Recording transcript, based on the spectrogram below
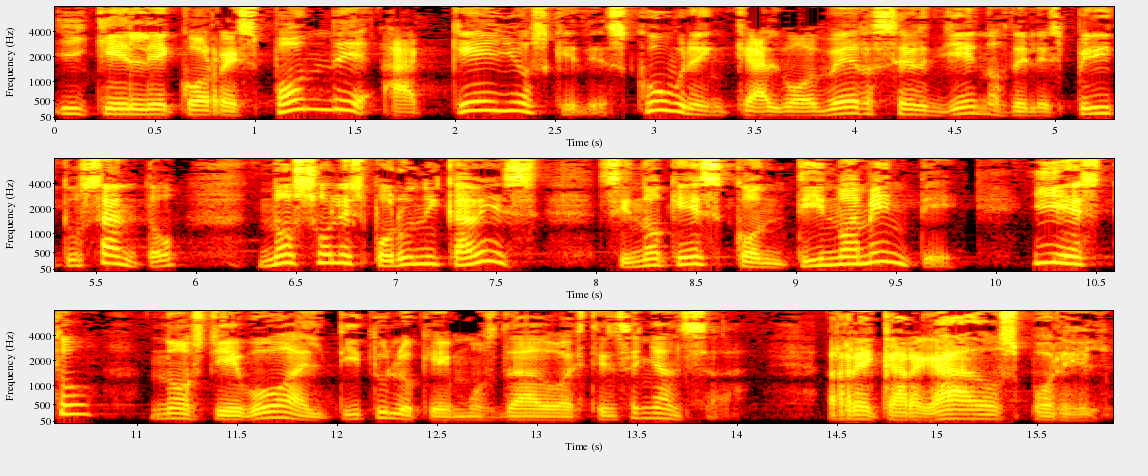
y que le corresponde a aquellos que descubren que al volver ser llenos del Espíritu Santo no solo es por única vez, sino que es continuamente, y esto nos llevó al título que hemos dado a esta enseñanza, recargados por Él.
